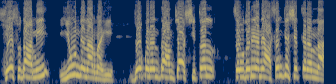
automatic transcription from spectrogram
हे सुद्धा आम्ही येऊन देणार नाही. जोपर्यंत आमच्या शीतल चौधरी आणि असंख्य शेतकऱ्यांना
